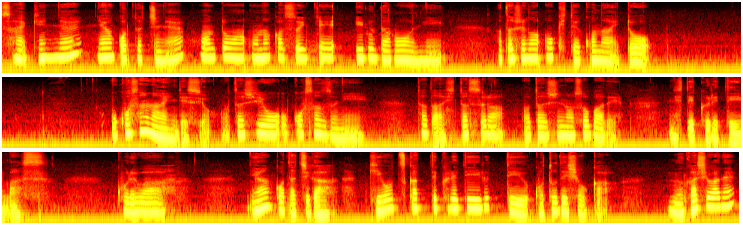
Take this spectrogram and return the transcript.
最近ねにゃんこたちね本当はお腹空いているだろうに私が起きてこないと起こさないんですよ。私を起こさずにただひたすら私のそばで寝てくれています。これはにゃんこたちが気を使ってくれているっていうことでしょうか。昔はね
